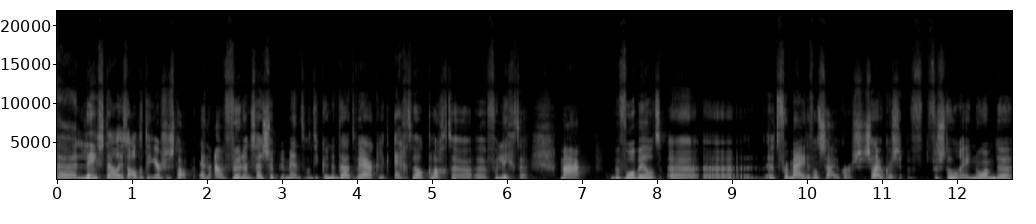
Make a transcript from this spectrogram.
uh, leefstijl is altijd de eerste stap. En aanvullend zijn supplementen, want die kunnen daadwerkelijk echt wel klachten uh, verlichten. Maar bijvoorbeeld uh, uh, het vermijden van suikers. Suikers verstoren enorm de,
